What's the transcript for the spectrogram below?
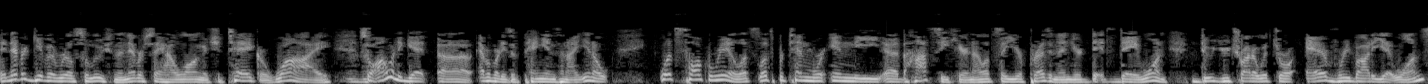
They never give a real solution. They never say how long it should take or why. So I want to get uh, everybody's opinion tonight. You know, let's talk real. Let's let's pretend we're in the uh, the hot seat here. Now, let's say you're president and you're it's day one. Do you try to withdraw everybody at once?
